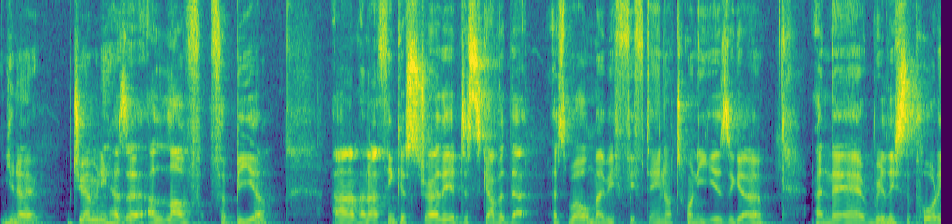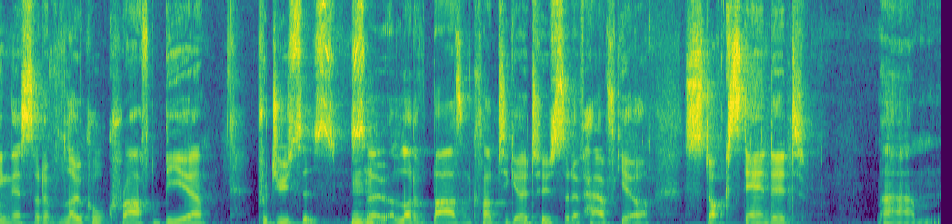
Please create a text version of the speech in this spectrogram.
you know, Germany has a, a love for beer. Um, and I think Australia discovered that as well, maybe 15 or 20 years ago. And they're really supporting their sort of local craft beer producers. So a lot of bars and clubs you go to sort of have your stock standard um,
